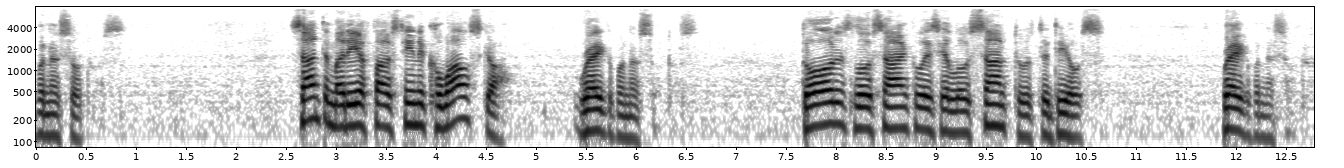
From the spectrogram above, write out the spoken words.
ruega. Santa María Faustina Kowalska, ruega por. Todos los ángeles y los santos de Dios, ruega por nosotros.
